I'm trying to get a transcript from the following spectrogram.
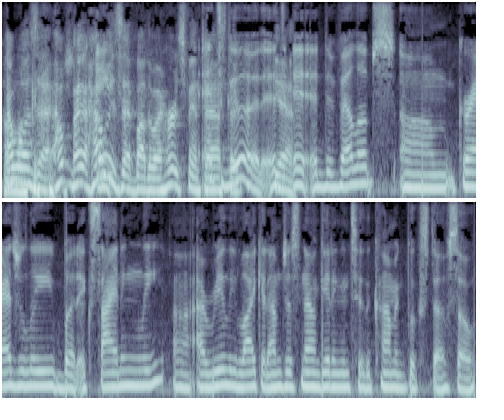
How was that? How, how Eight. is that, by the way? I heard it's fantastic. It's good. It's, yeah. it, it develops um, gradually but excitingly. Uh, I really like it. I'm just now getting into the comic book stuff, so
